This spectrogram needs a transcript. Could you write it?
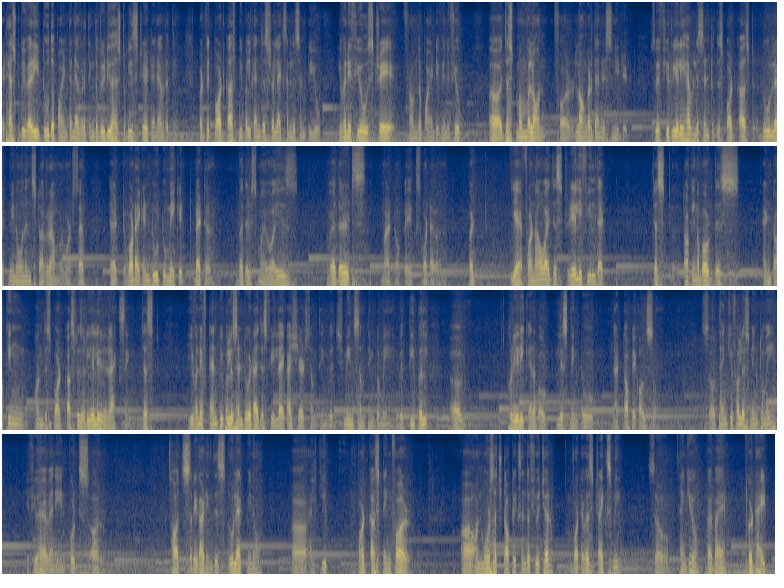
it has to be very to the point and everything. The video has to be straight and everything. But with podcast people can just relax and listen to you. Even if you stray from the point even if you uh, just mumble on for longer than it's needed. So if you really have listened to this podcast do let me know on instagram or whatsapp that what i can do to make it better. Whether it's my voice whether it's my topics whatever. But yeah for now i just really feel that just talking about this and talking on this podcast is really relaxing. Just even if 10 people listen to it i just feel like i shared something which means something to me with people uh, who really care about listening to that topic also. So thank you for listening to me. If you have any inputs or thoughts regarding this do let me know. Uh, i'll keep podcasting for uh, on more such topics in the future, whatever strikes me. So, thank you. Bye bye. Good night.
